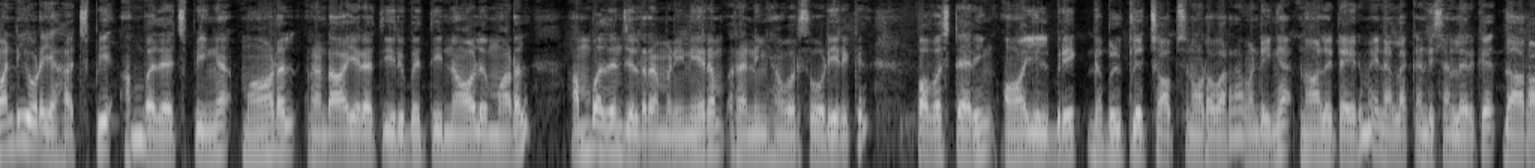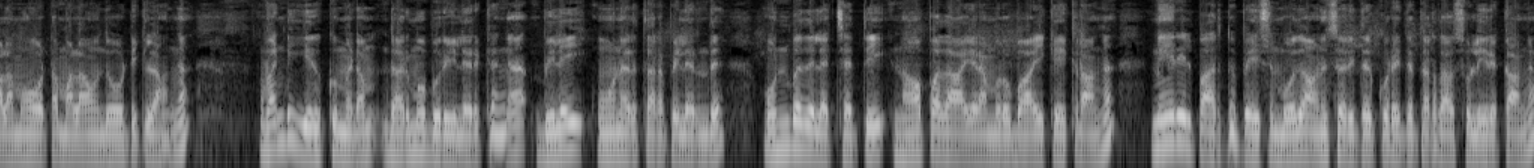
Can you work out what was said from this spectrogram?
வண்டியுடைய ஹெச்பி ஐம்பது ஹெச்பிங்க மாடல் ரெண்டாயிரத்தி இருபத்தி நாலு மாடல் ஐம்பத்தஞ்சில் மணி நேரம் ரன்னிங் ஹவர்ஸ் ஓடி இருக்கு. Power steering oil brake double clutch ஆப்ஷனோட வர வண்டிங்க. நாலு டயருமே நல்ல கண்டிஷனில் இருக்குது தாராளமாக ஓட்டமெல்லாம் வந்து ஓட்டிக்கலாங்க. வண்டி இருக்கும் இடம் தருமபுரியில் இருக்குங்க. விலை ஓனர் தரப்பிலிருந்து ஒன்பது லட்சத்தி நாற்பதாயிரம் ரூபாய் கேட்குறாங்க. நேரில் பார்த்து பேசும்போது அனுசரித்து குறைத்து தரதா சொல்லியிருக்காங்க.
